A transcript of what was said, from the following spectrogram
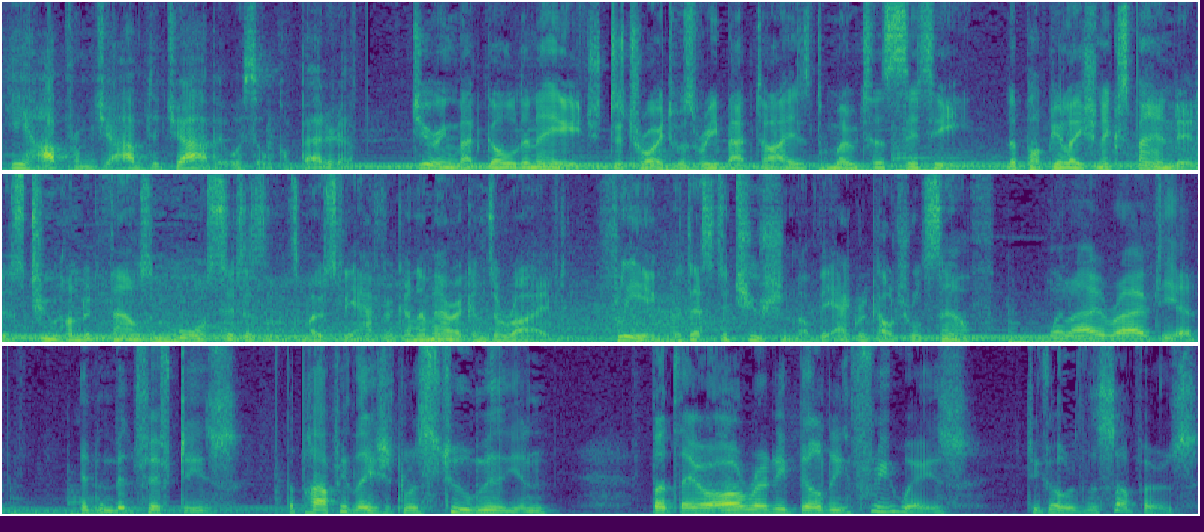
He hopped from job to job. It was so competitive. During that golden age, Detroit was rebaptized Motor City. The population expanded as 200,000 more citizens, mostly African Americans, arrived, fleeing the destitution of the agricultural South. When I arrived here in the mid 50s, the population was 2 million, but they were already building freeways to go to the suburbs.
